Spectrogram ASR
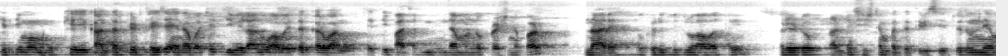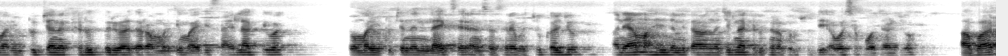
ખેતીમાં મુખ્ય એક આંતરખેડ થઈ જાય, એના પછી દિવેલાનું વાવેતર કરવાનું. તેથી પાછળ નિંદામણનો પ્રશ્ન પણ ના રહે. તો ખેડૂત મિત્રો, આ વાત થઈ રેડો પ્લાન્ટિંગ સિસ્ટમ પદ્ધતિ વિશે. જો તમને અમારી યુટ્યુબ ચેનલ ખેડૂત પરિવાર દ્વારા મળતી માહિતી સારી લાગતી હોય, તો અમારી યુટ્યુબ ચેનલને લાઇક શેર અને સબસ્ક્રાઇબ અચૂક કરજો. અને આ માહિતી તમે તમારા નજીકના ખેડૂતોના ગ્રુપ સુધી અવશ્ય પહોંચાડજો. આભાર.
